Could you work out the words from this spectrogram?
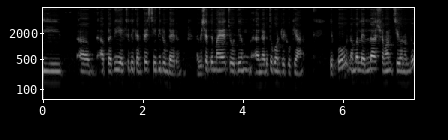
ഈ പ്രതി ആക്ച്വലി കൺഫേസ് ചെയ്തിട്ടുണ്ടായിരുന്നു. വിശദമായ ചോദ്യം നടത്തുകൊണ്ടിരിക്കുകയാണ് ഇപ്പോൾ നമ്മൾ എല്ലാ ശ്രമം ചെയ്യുന്നുണ്ടോ.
